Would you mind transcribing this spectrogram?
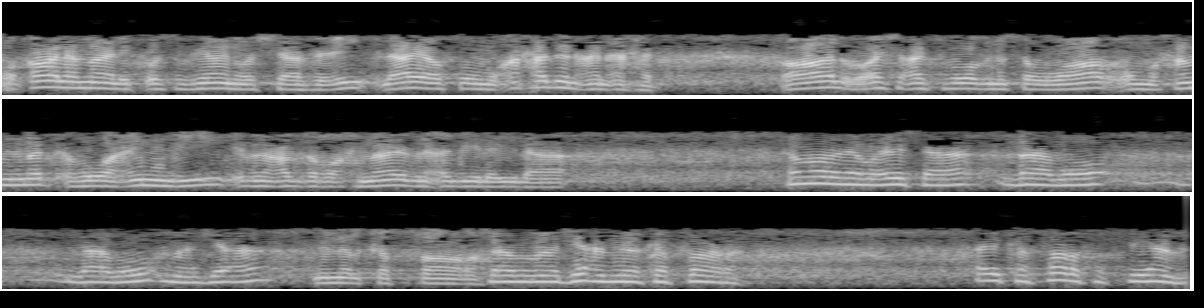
وقال مالك وسفيان والشافعي لا يصوم أحد عن أحد. قال وأشعث هو ابن سوار ومحمد هو عندي ابن عبد الرحمن بن أبي ليلى. ثم أبو عيسى باب باب ما جاء من الكفارة. باب ما جاء من الكفارة. أي كفارة الصيام.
